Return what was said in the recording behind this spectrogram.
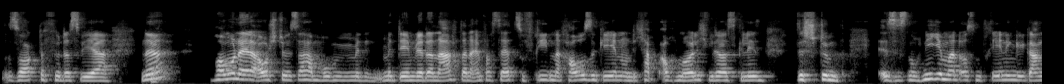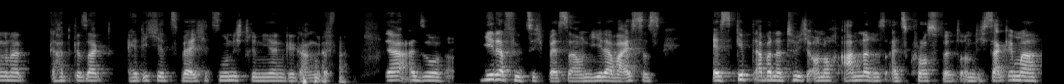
sorgt dafür, dass wir, ne, ja hormonelle Ausstöße haben, wo, mit, mit denen wir danach dann einfach sehr zufrieden nach Hause gehen. Und ich habe auch neulich wieder was gelesen. Das stimmt. Es ist noch nie jemand aus dem Training gegangen und hat, hat gesagt, hätte ich jetzt, wäre ich jetzt nur nicht trainieren gegangen. ja, also jeder fühlt sich besser und jeder weiß es. Es gibt aber natürlich auch noch anderes als CrossFit. Und ich sage immer,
